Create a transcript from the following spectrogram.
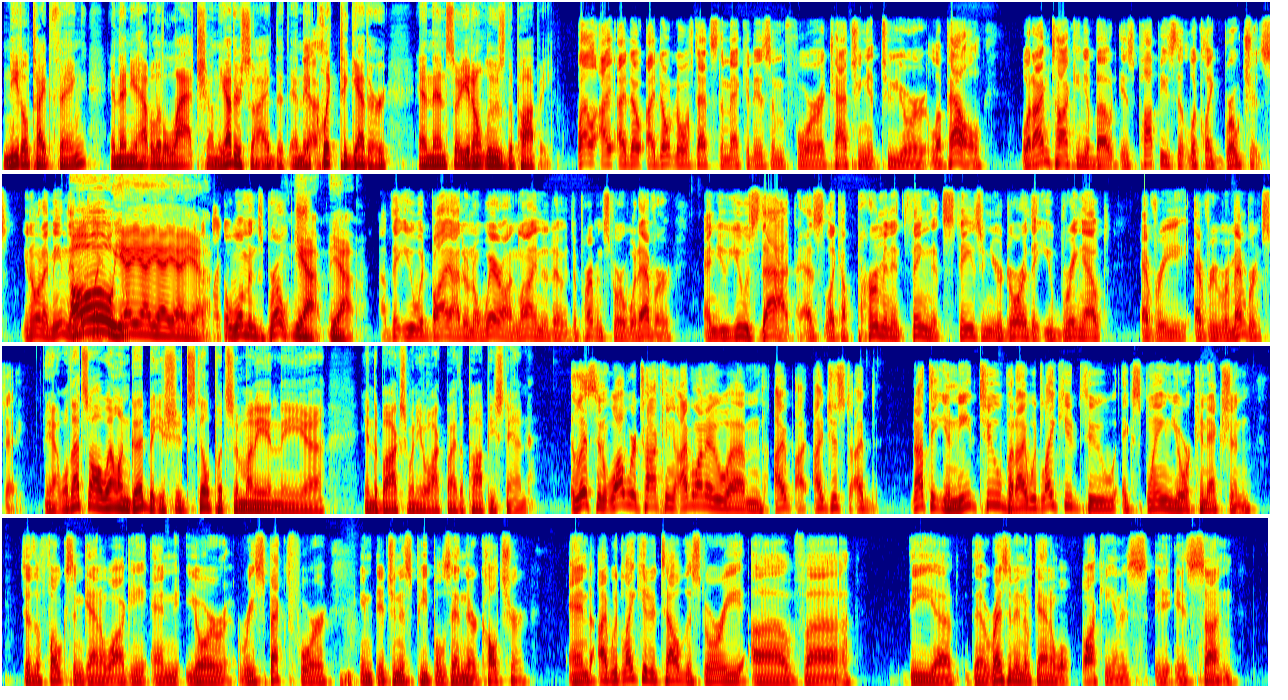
needle type thing, and then you have a little latch on the other side that and they Yeah. click together, and then so you don't lose the poppy. Well, I, I don't I don't know if that's the mechanism for attaching it to your lapel. What I'm talking about is poppies that look like brooches. You know what I mean? They Oh look like, yeah, yeah, yeah, yeah, yeah, like a woman's brooch. yeah, yeah. uh, that you would buy I don't know where online at a department store or whatever, and you use that as like a permanent thing that stays in your drawer that you bring out every every Remembrance Day. Yeah, well, that's all well and good, but you should still put some money in the uh, in the box when you walk by the poppy stand. Listen, while we're talking, I want to. Um, I, I I just I, not that you need to, but I would like you to explain your connection to the folks in Kahnawake and your respect for Indigenous peoples and their culture. And I would like you to tell the story of uh, the uh, the resident of Kahnawake and his his son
